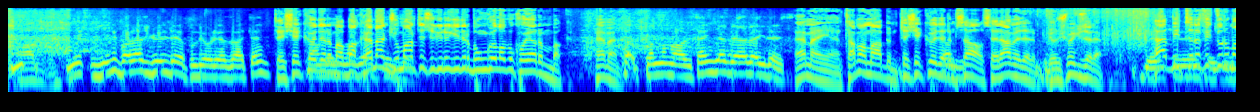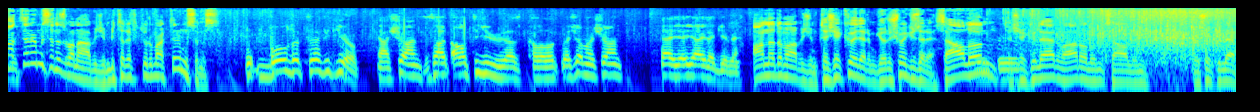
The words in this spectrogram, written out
Abi, Ye- yeni baraj gölü de yapılıyor oraya zaten. teşekkür Tamam, ederim abi. Bak tamam, hemen yapıldı. cumartesi günü gelir bungalovu koyarım bak. Hemen. Ta- Tamam abi sen gel beraber gideriz. Hemen yani. Tamam abim teşekkür ederim sağ ol. Selam ederim. Görüşmek üzere. Ha bir trafik durumu aktarır mısınız bana abicim? Bir trafik durumu aktarır mısınız? Bolda trafik yok. Ya şu an saat 6 gibi biraz kalabalıklaş ama şu an yer yayla gibi. Anladım abicim. Teşekkür ederim. Görüşmek üzere. Sağ olun. Teşekkürler. Var olun. Sağ olun. Teşekkürler.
